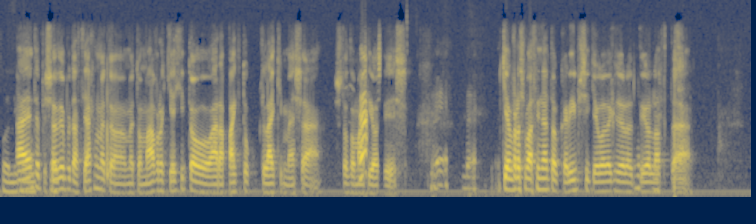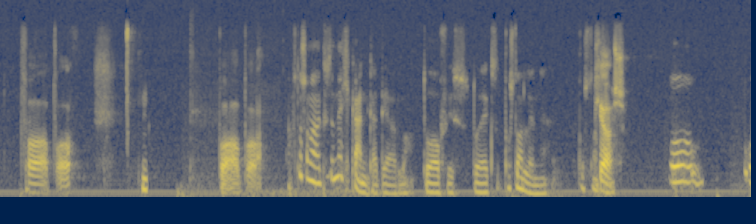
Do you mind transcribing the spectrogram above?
πολύ Α, καλό. είναι το επεισόδιο που τα φτιάχνει με το, με το μαύρο και έχει το αραπάκι το κουκλάκι μέσα στο δωμάτιό της. και προσπαθεί να το κρύψει και εγώ δεν ξέρω τι όλα αυτά. Πω, πω. Πω, πω. Αυτός ο Μάξ δεν έχει κάνει κάτι άλλο. Το Office, το Extra. Πώς τον λένε; Πώς τον Ποιος; Ο, ο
